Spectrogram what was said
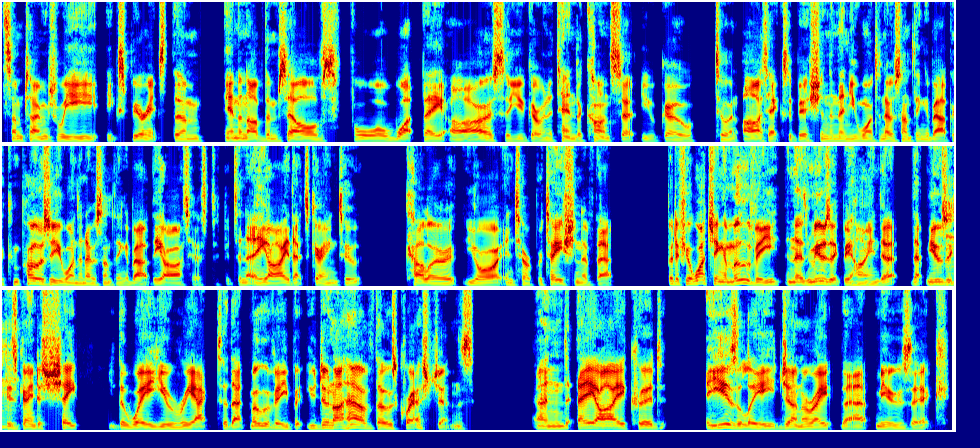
Sometimes we experience them in and of themselves for what they are. So you go and attend a concert, you go to an art exhibition, and then you want to know something about the composer, you want to know something about the artist. If it's an AI that's going to color your interpretation of that. But if you're watching a movie and there's music behind it, that music mm. is going to shape the way you react to that movie, but you do not have those questions. And AI could easily generate that music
